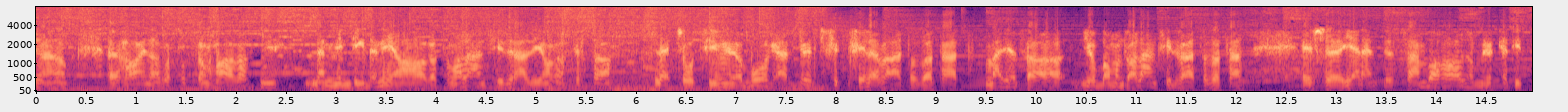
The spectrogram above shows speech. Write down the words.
Kívánok! Hajnalban szoktam hallgatni, nem mindig, de néha hallgatom a Lánchíd Rádiónak ezt a Lecsó című, a Bolgár György féle változatát, már illetve a, jobban mondva a Lánchíd változatát, és jelentős számban hallom őket itt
